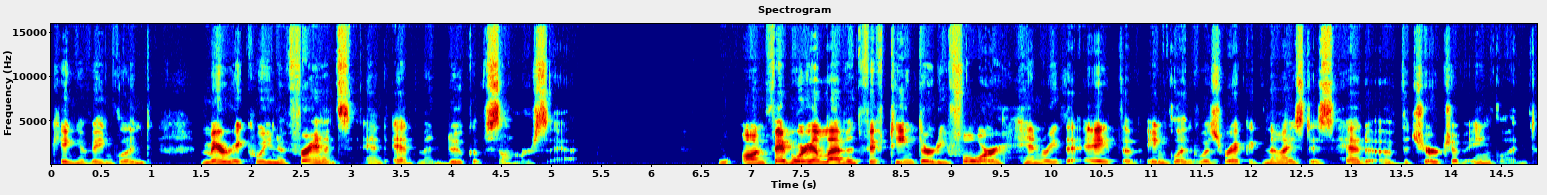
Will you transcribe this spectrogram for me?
King of England, Mary, Queen of France, and Edmund, Duke of Somerset. On February 11, 1534, Henry VIII of England was recognized as head of the Church of England.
